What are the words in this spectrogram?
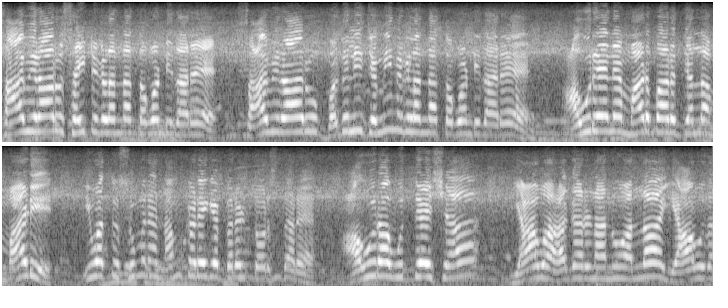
ಸಾವಿರಾರು ಸೈಟ್ಗಳನ್ನು ತಗೊಂಡಿದ್ದಾರೆ. ಸಾವಿರಾರು ಬದಲಿ ಜಮೀನುಗಳನ್ನು ತಗೊಂಡಿದ್ದಾರೆ. ಅವರೇನೆ ಮಾಡಬಾರದ್ದೆಲ್ಲ ಮಾಡಿ ಇವತ್ತು ಸುಮ್ಮನೆ ನಮ್ಮ ಕಡೆಗೆ ಬೆರಳು ತೋರಿಸ್ತಾರೆ. ಅವರ ಉದ್ದೇಶ ಯಾವ ಹಗರಣನೂ ಅಲ್ಲ, ಯಾವುದ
